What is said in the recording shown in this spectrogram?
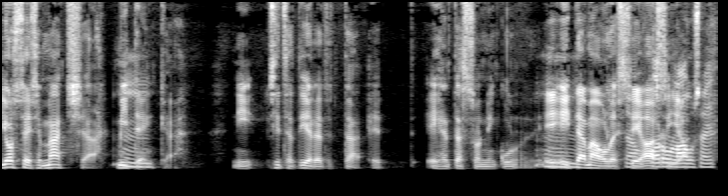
Jos ei se matchaa mitenkään, mm. niin sit sä tiedät, että, että eihän tässä ole niin kuin, mm. ei, ei tämä ole se, se asia.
